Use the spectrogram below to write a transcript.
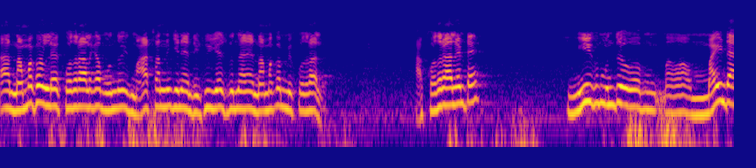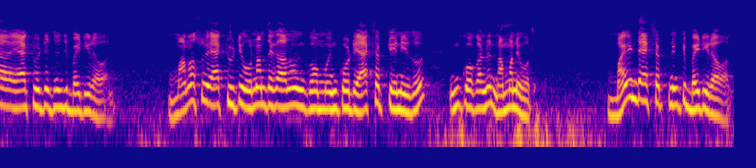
ఆ నమ్మకం లే కుదరాలిగా ముందు ఇది మాస్టర్ నుంచి నేను రిసీవ్ చేసుకుందనే నమ్మకం మీకు కుదరాలి. ఆ కుదరాలంటే మీకు ముందు మైండ్ యాక్టివిటీస్ నుంచి బయటికి రావాలి. మనసు యాక్టివిటీ ఉన్నంతకాలం ఇంకో ఇంకోటి యాక్సెప్ట్ చేయనీదు ఇంకొకరిని నమ్మనివ్వదు. మైండ్ యాక్సెప్ట్ నుంచి బయటికి రావాలి.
